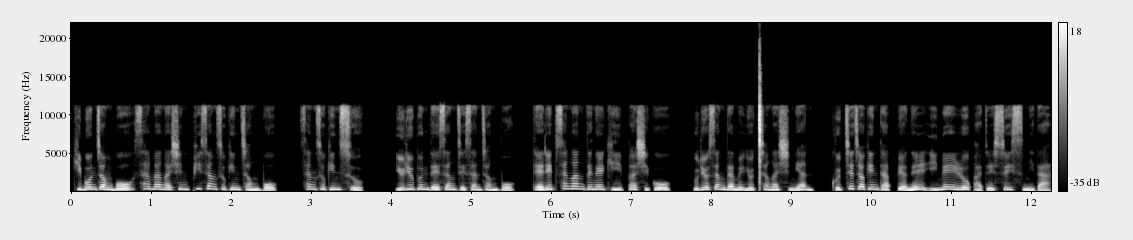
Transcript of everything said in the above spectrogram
기본 정보, 사망하신 피상속인 정보, 상속인 수, 유류분 대상 재산 정보, 대립 상황 등을 기입하시고 무료 상담을 요청하시면 구체적인 답변을 이메일로 받을 수 있습니다.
